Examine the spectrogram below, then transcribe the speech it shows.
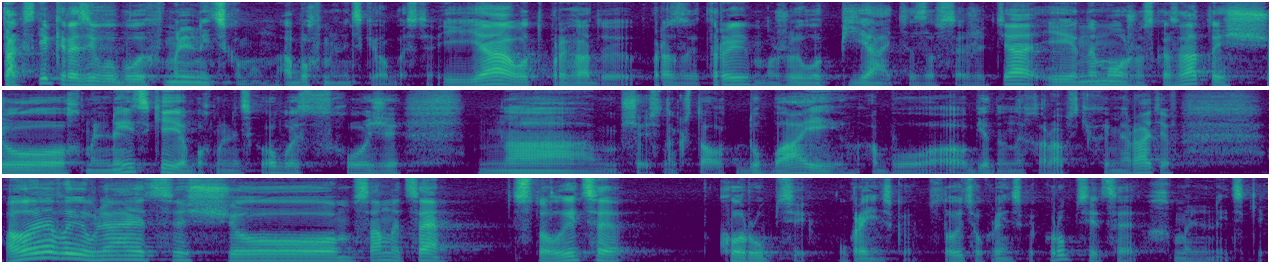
Так, скільки разів ви були в Хмельницькому або Хмельницькій області? І я от пригадую рази три, можливо, п'ять за все життя, і не можу сказати, що Хмельницький або Хмельницька область схожі на щось на кшталт Дубаї або Об'єднаних Арабських Еміратів. Але виявляється, що саме це столиця корупції української. Столиця української корупції це Хмельницький.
